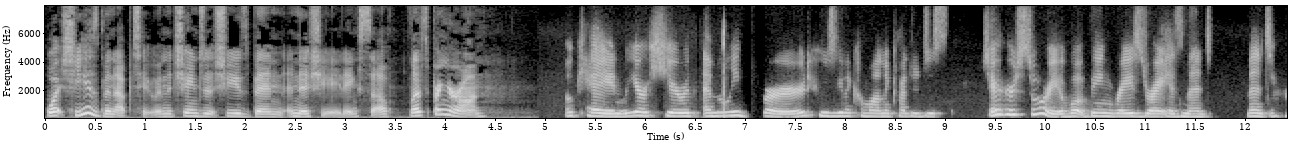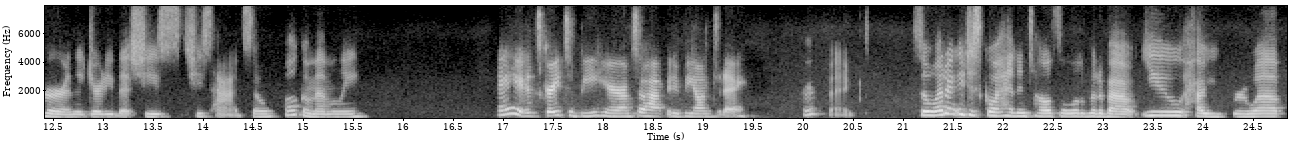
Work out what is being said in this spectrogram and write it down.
what she has been up to and the change that she has been initiating. So, let's bring her on. Okay, and we are here with Emily Bird, who's going to come on and kind of just share her story of what being raised right has meant meant to her and the journey that she's she's had. So, welcome, Emily. Hey, it's great to be here. I'm so happy to be on today. Perfect. So, why don't you just go ahead and tell us a little bit about you, how you grew up,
